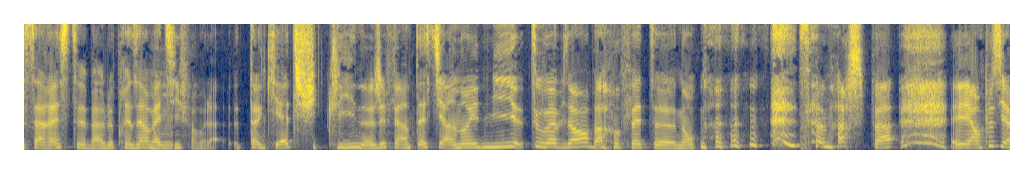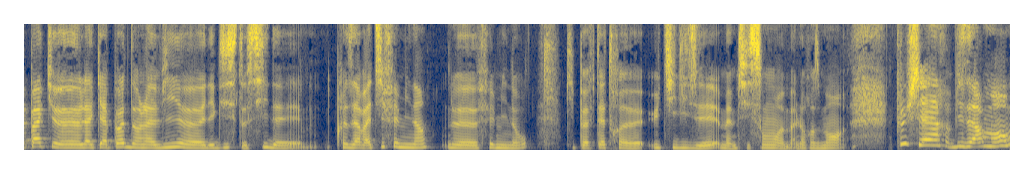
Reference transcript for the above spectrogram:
ça reste bah, le préservatif. Mm. voilà, t'inquiète, je suis clean, j'ai fait un test il y a un an et demi, tout va bien. Bah en fait euh, non, ça marche pas. Et en plus, il n'y a pas que la capote dans la vie. Euh, il existe aussi des préservatifs féminins, féminaux, qui peuvent être utilisés, même s'ils sont malheureusement plus chers, bizarrement.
